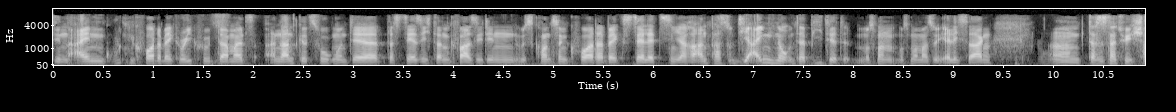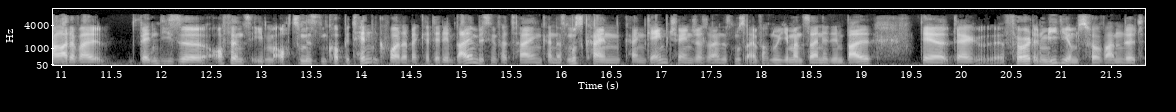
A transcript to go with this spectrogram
den einen guten Quarterback-Recruit damals an Land gezogen und der, dass der sich dann quasi den Wisconsin Quarterbacks der letzten Jahre anpasst und die eigentlich noch unterbietet, muss man, muss man mal so ehrlich sagen. Ähm, das ist natürlich schade, weil wenn diese Offense eben auch zumindest einen kompetenten Quarterback hätte, der den Ball ein bisschen verteilen kann, das muss kein, kein Game Changer sein, das muss einfach nur jemand sein, der den Ball der, der Third and Mediums verwandelt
